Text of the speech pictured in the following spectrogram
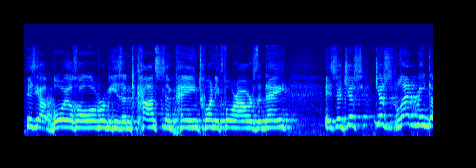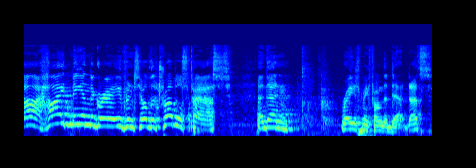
He's got boils all over him. He's in constant pain 24 hours a day. He said, just, just let me die. Hide me in the grave until the trouble's past, and then raise me from the dead. That's,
